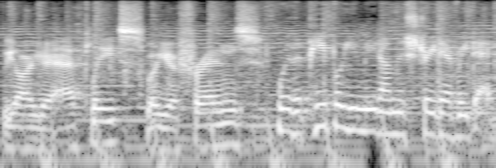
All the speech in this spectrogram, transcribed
We are your athletes. We're your friends. We're the people you meet on the street every day.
